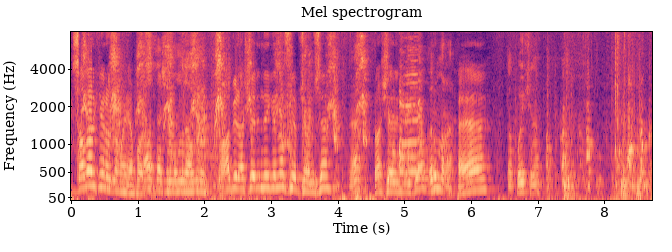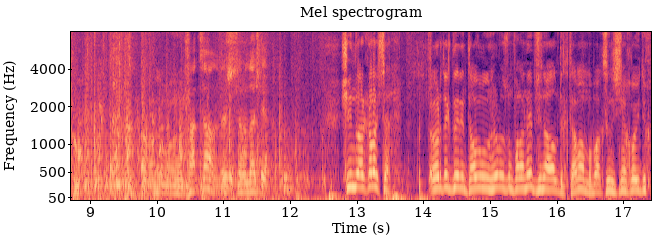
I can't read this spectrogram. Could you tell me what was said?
Salarken o zaman Al yaparsın. sen şimdi bunu aldın mı? Abi raş elindeyken nasıl yapacaksın sen? He? Raş elindeyken? Alırım bana. He. Tapo içine. Tamam. Sen, sen al. Sana daha şey yap. Şimdi arkadaşlar ördeklerin, tavuğun, horozun falan hepsini aldık tamam mı? Baksın içine koyduk.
